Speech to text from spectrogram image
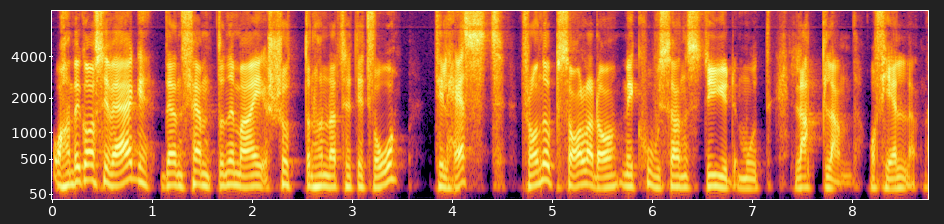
Och han begav sig iväg den 15 maj 1732 till häst från Uppsala då med kosan styrd mot Lappland och fjällen.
